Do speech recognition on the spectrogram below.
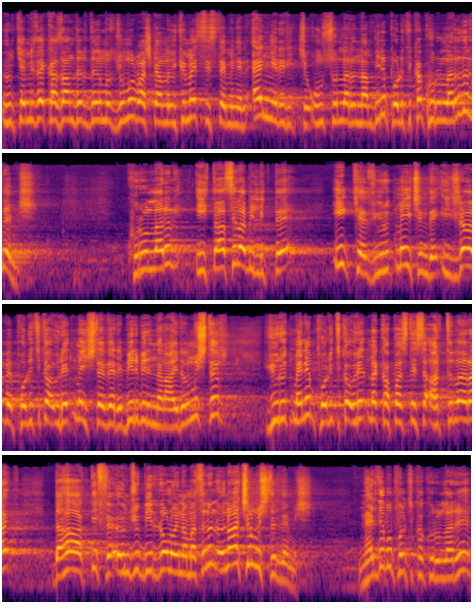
ülkemize kazandırdığımız Cumhurbaşkanlığı hükümet sisteminin en yenilikçi unsurlarından biri politika kurullarıdır demiş. Kurulların ihdasıyla birlikte ilk kez yürütme içinde icra ve politika üretme işlevleri birbirinden ayrılmıştır. Yürütmenin politika üretme kapasitesi artırılarak daha aktif ve öncü bir rol oynamasının önü açılmıştır demiş. Nerede bu politika kurulları?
